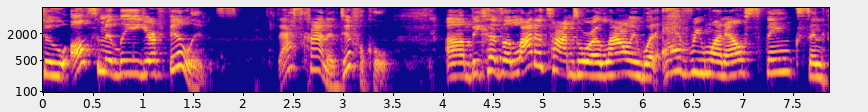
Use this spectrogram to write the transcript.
to ultimately your feelings. That's kind of difficult. Um, because a lot of times we're allowing what everyone else thinks and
